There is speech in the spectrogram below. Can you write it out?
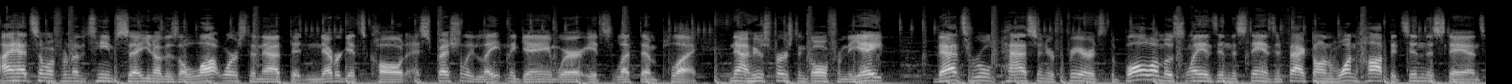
I had someone from another team say, you know, there's a lot worse than that that never gets called, especially late in the game where it's let them play. Now, here's first and goal from the eight. That's ruled pass interference. The ball almost lands in the stands. In fact, on one hop, it's in the stands.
